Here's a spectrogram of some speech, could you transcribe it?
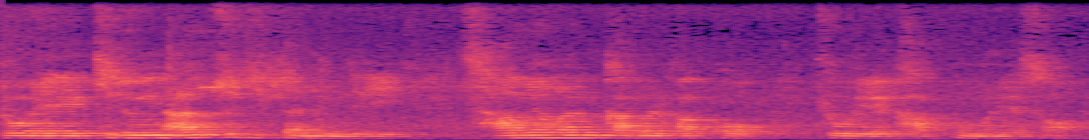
교회의 기둥인 안수 집사님들이 사명한 감을 갖고 교회의 각 부문에서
